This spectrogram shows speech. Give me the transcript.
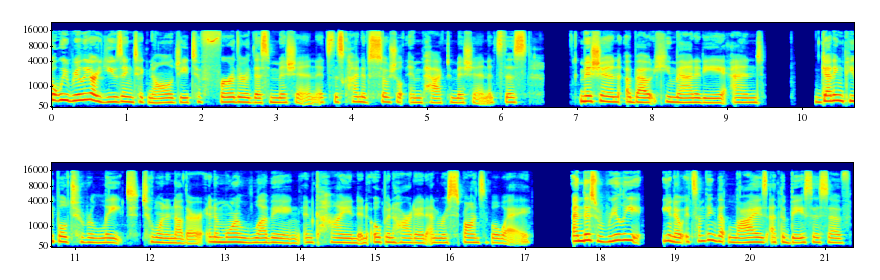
but we really are using technology to further this mission. It's this kind of social impact mission. It's this mission about humanity and getting people to relate to one another in a more loving and kind and open hearted and responsible way. And this really, you know, it's something that lies at the basis of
